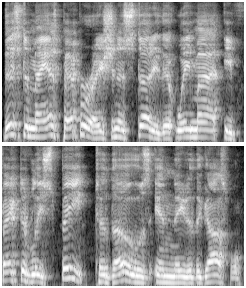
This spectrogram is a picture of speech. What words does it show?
This demands preparation and study that we might effectively speak to those in need of the gospel.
